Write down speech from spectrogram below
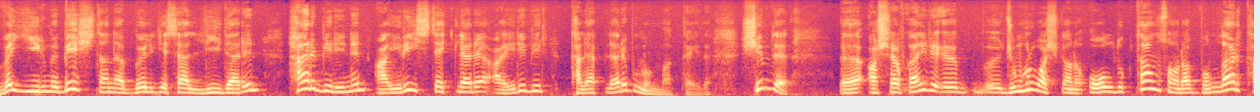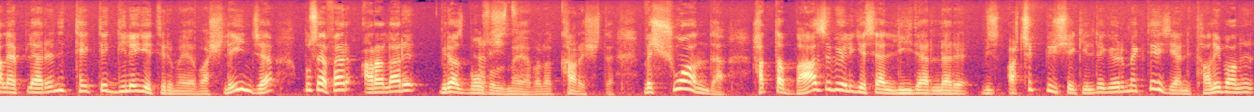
Ve 25 tane bölgesel liderin her birinin ayrı istekleri, ayrı bir talepleri bulunmaktaydı. Şimdi e, Aşraf Gani e, Cumhurbaşkanı olduktan sonra bunlar taleplerini tek tek dile getirmeye başlayınca bu sefer araları biraz bozulmaya karıştı. karıştı. Ve şu anda hatta bazı bölgesel liderleri biz açık bir şekilde görmekteyiz. Yani Taliban'ı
